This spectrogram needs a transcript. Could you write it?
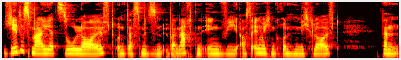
jedes Mal jetzt so läuft und das mit diesem Übernachten irgendwie aus irgendwelchen Gründen nicht läuft, dann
